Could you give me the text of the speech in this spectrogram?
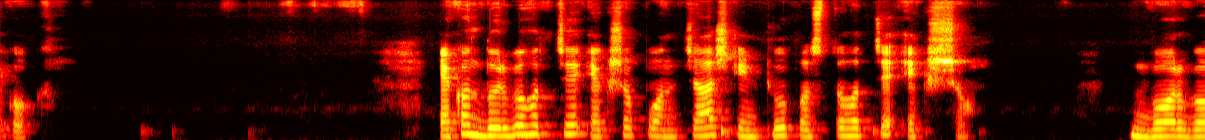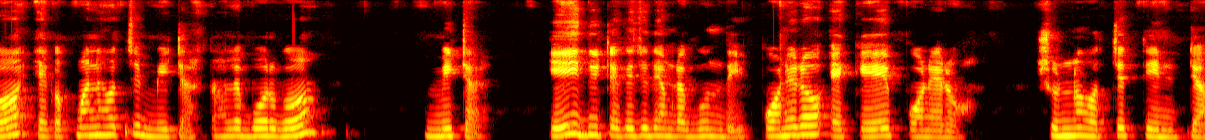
একক। এখন দৈর্ঘ্য হচ্ছে একশো পঞ্চাশ ইন্টু প্রস্থ হচ্ছে একশো। বর্গ একক মানে হচ্ছে মিটার, তাহলে বর্গ মিটার। এই দুইটাকে যদি আমরা গুণ দিই, পনেরো একে পনেরো, শূন্য হচ্ছে তিনটা।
